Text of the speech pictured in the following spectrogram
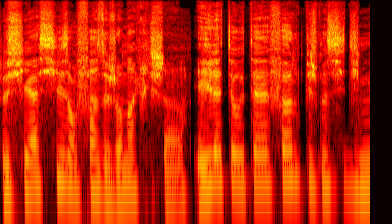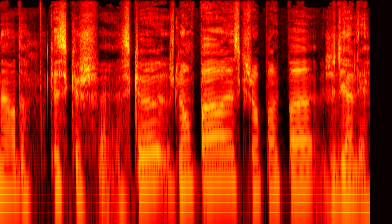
Je suis assise en face de Jean-Marc Richard. Et il était au téléphone, puis je me suis dit, merde, qu'est-ce que je fais? Est-ce que je l'en parle? Est-ce que je n'en parle pas? J'ai dit, allez,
